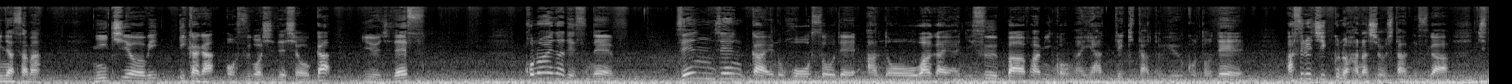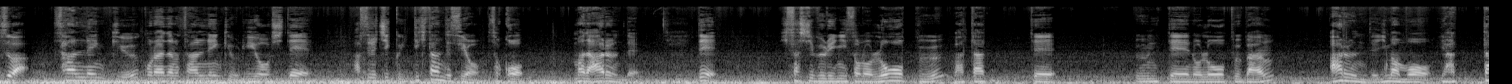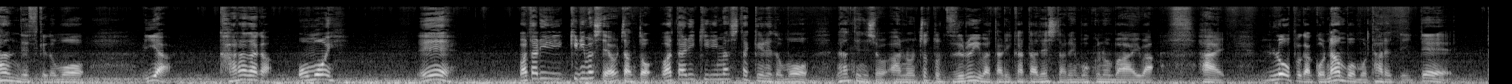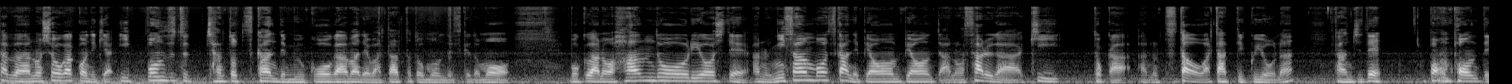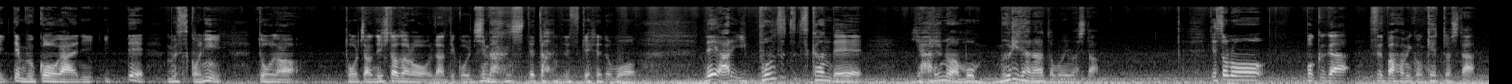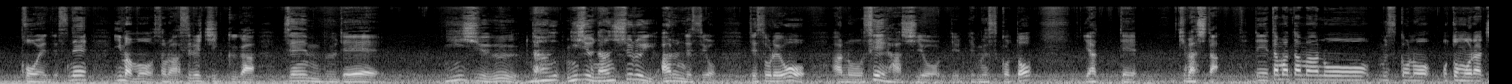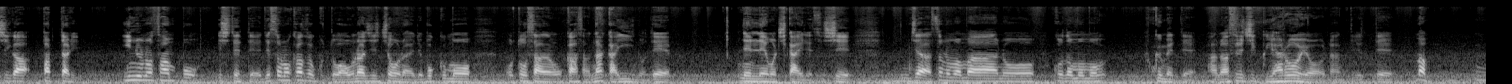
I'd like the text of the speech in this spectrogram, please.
皆様日曜日いかがお過ごしでしょうか？ゆうじです。この間ですね前々回の放送であの我が家にスーパーファミコンがやってきたということでアスレチックの話をしたんですが実は3連休この間の3連休を利用してアスレチック行ってきたんですよ。そこ。まだあるんで。で久しぶりにそのロープ渡って運転のロープ版あるんで今もやったんですけどもいや体が重いええ渡り切りましたよ、ちゃんと。渡り切りましたけれども、なんて言うんでしょう、あの、ちょっとずるい渡り方でしたね、僕の場合は。はい。ロープがこう何本も垂れていて、多分あの小学校の時は1本ずつちゃんと掴んで向こう側まで渡ったと思うんですけども、僕はあの反動を利用して、あの2、3本掴んでぴょんぴょんってあの猿が木とか、あのツタを渡っていくような感じで、ポンポンって行って向こう側に行って、息子に、どうだ、父ちゃんできただろうなんてこう自慢してたんですけれども、ね、あれ1本ずつ掴んでやるのはもう無理だなと思いました。で、その僕がスーパーファミコンゲットした公園ですね。今もそのアスレチックが全部で20何、20何種類あるんですよ。で、それを、あの、制覇しようって言って息子とやってきました。で、たまたまあの、息子のお友達がばったり犬の散歩してて、で、その家族とは同じ町内で、僕もお父さんお母さん仲いいので、年齢も近いですし、じゃあそのまま、あの、子供も含めて、あの、アスレチックやろうよ、なんて言って、まあ、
